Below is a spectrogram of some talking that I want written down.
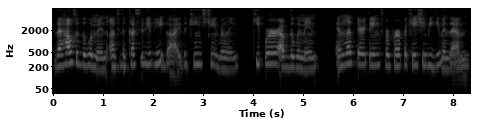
to the house of the women, unto the custody of Hegai, the king's chamberlain, keeper of the women, and let their things for purification be given them.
